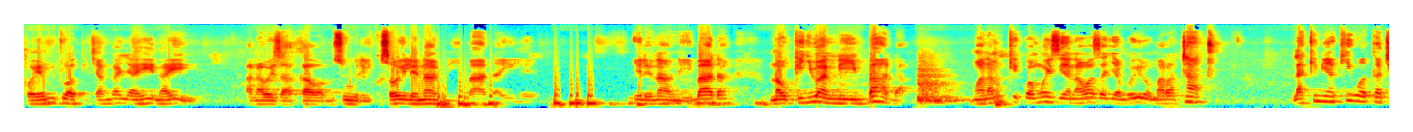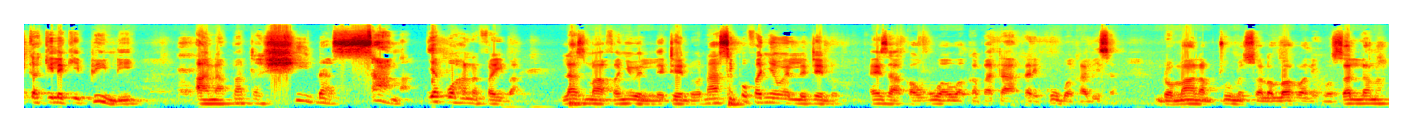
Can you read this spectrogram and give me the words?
Kwa hiyo mtu akichanganya hii na hii anaweza akawa mzuri, kwa sababu ile nayo ni ibada, ile ile nayo ni ibada, na ukijua ni ibada, mwanamke kwa mwezi anawaza jambo hilo mara tatu, lakini akiwa katika kile kipindi anapata shida sana, japo hana faiba, lazima afanyiwe lile tendo, na asipofanyiwe lile tendo aweza akaugua au akapata athari kubwa kabisa. Ndio maana Mtume sallallahu alaihi wasallam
